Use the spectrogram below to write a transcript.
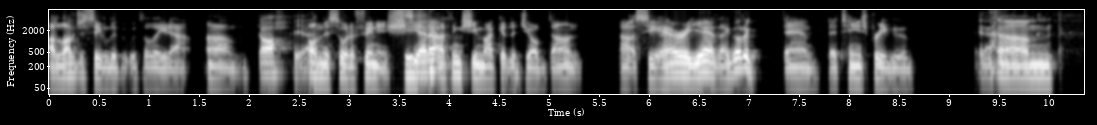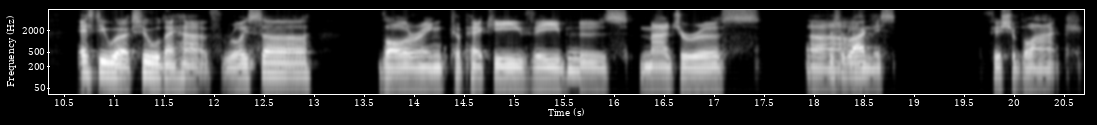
I'd love to see Lippert with the lead out um, oh, yeah. on this sort of finish. She? I think she might get the job done. Uh, Sierra, yeah, they got a damn. Their team's pretty good. yeah. Um, SD Worx, who will they have? Reusser, Vollering, Kopecky, Wiebes, Majerus, uh, Fisher Black? Miss- Fisher Black.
